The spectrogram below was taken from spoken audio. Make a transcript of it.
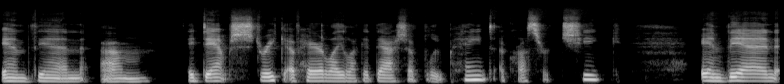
And then um, a damp streak of hair lay like a dash of blue paint across her cheek. And then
